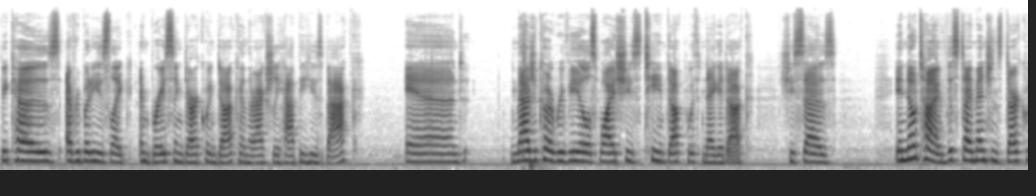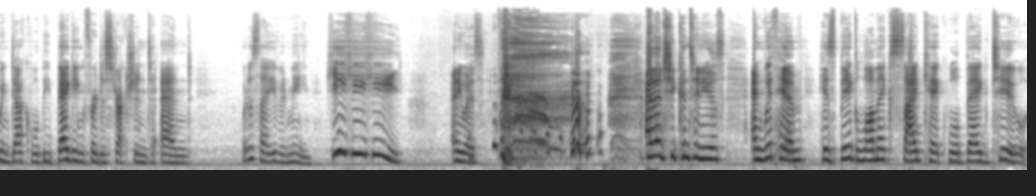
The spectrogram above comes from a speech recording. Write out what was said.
because everybody's like embracing Darkwing Duck and they're actually happy he's back. And Magica reveals why she's teamed up with Negaduck. She says, In no time, this dimension's Darkwing Duck will be begging for destruction to end. What does that even mean? He, he, he. Anyways. and then she continues, and with him, his big lummox sidekick will beg too,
